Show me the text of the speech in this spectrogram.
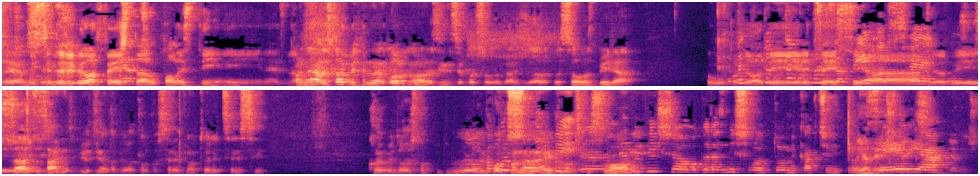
želiš. Mislim da bi bila fešta u Palestini i ne znam. Pa ne, ali šta bi na globalnoj razini se počelo događati? Da, da se ovo zbilja... U, Pa pa bila tako- bi recesija, bilo bilo bi... Zašto Sanja bi ti onda bila toliko sretna u toj recesiji? Koja bi došla? Bilo bi Pa potpuno ne bi, ekonomski e, slom. Ne bi više ovoga razmišljala o tome kako će mi Ja proći teći, serija. ja neću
